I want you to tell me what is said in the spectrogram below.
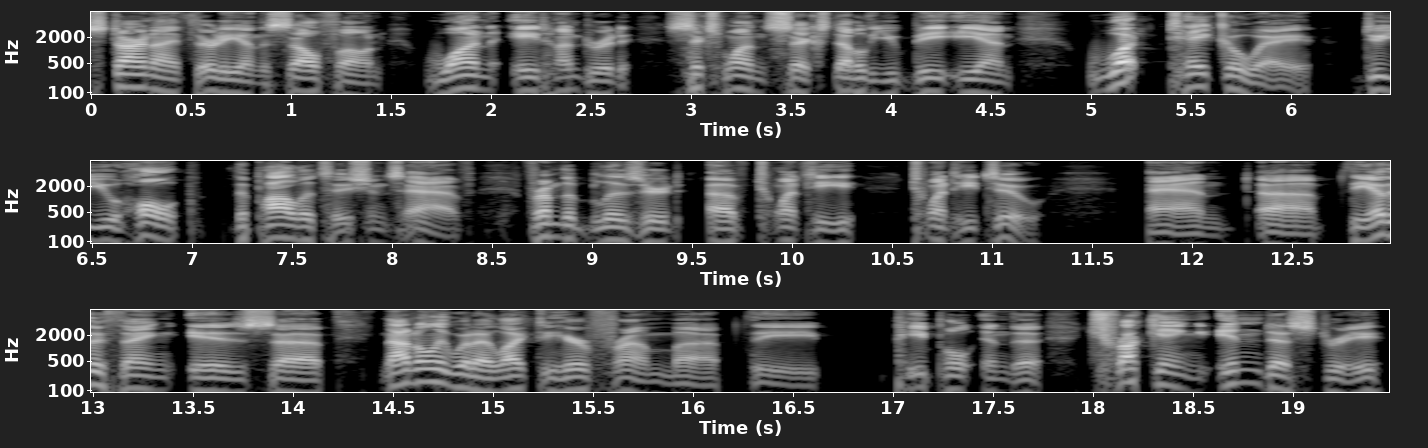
Star 930 on the cell phone. 1 800 616 WBEN. What takeaway do you hope the politicians have from the blizzard of 2022? And uh, the other thing is, uh, not only would I like to hear from uh, the people in the trucking industry,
